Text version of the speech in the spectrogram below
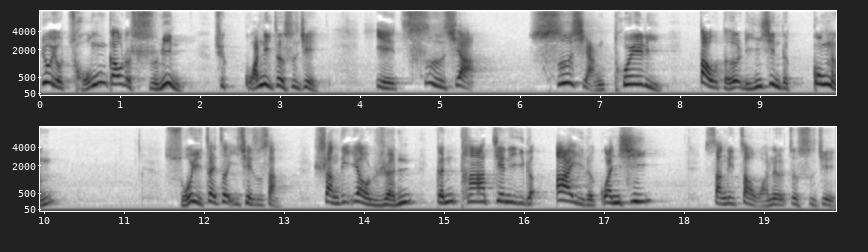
又有崇高的使命去管理这世界，也赐下思想、推理、道德、灵性的功能。所以在这一切之上，上帝要人跟他建立一个爱的关系。上帝造完了这世界，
